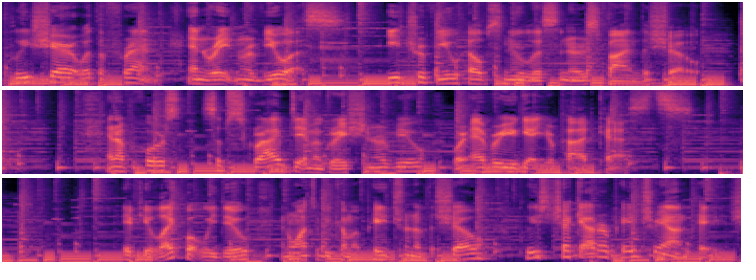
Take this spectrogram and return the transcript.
please share it with a friend and rate and review us. Each review helps new listeners find the show. And of course, subscribe to Immigration Review wherever you get your podcasts. If you like what we do and want to become a patron of the show, please check out our Patreon page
